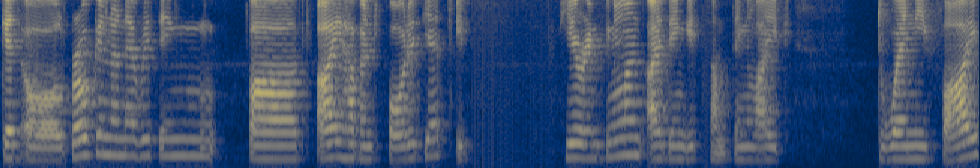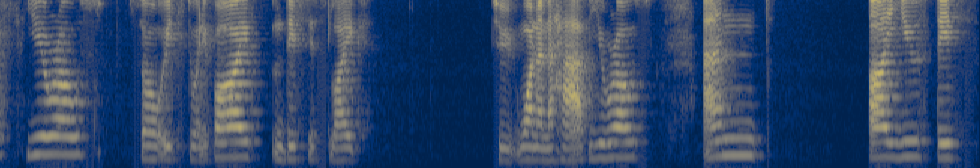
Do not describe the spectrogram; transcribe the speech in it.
get all broken and everything but I haven't bought it yet. It's here in Finland. I think it's something like 25 euros. So it's 25 this is like to one and a half euros. And I use this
